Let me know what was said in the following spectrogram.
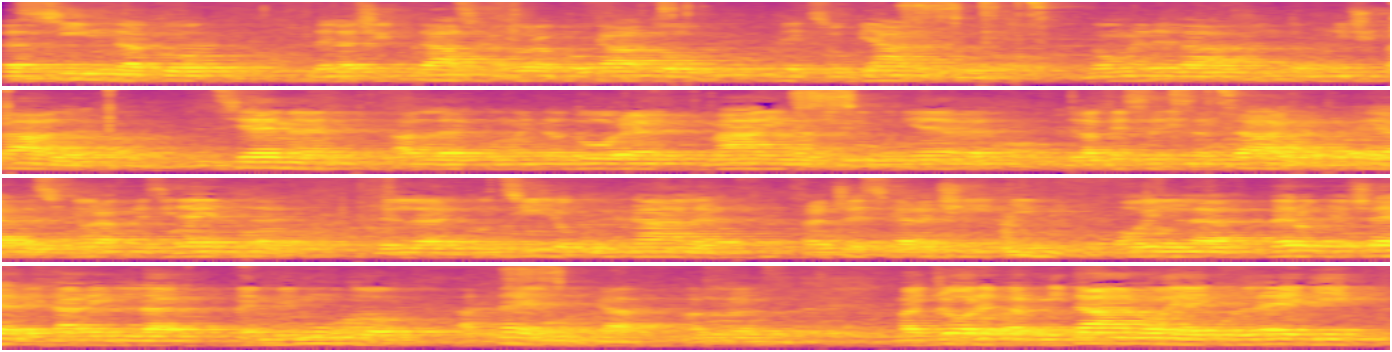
dal sindaco della città, senatore avvocato Enzo Bianco, nome della giunta municipale, insieme al commendatore Maina, cerimoniere della festa di Sant'Agata e alla signora Presidente del Consiglio Comunale Francesca Raciti, ho il vero piacere di dare il benvenuto a te Luca, al maggiore Parmitano e ai colleghi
